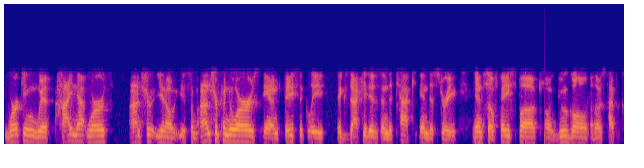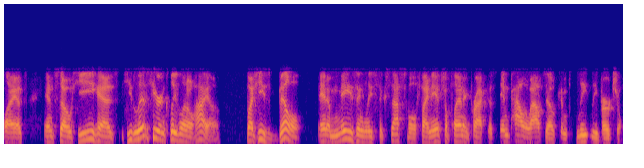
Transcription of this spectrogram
working with high net worth entre, you know, some entrepreneurs and basically executives in the tech industry. And so Facebook and Google, those type of clients. And so he has, he lives here in Cleveland, Ohio, but he's built an amazingly successful financial planning practice in Palo Alto, completely virtual.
